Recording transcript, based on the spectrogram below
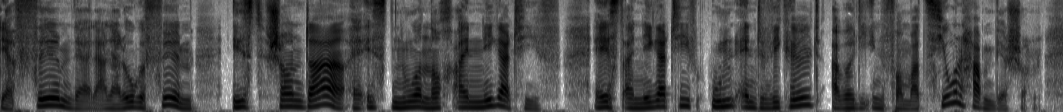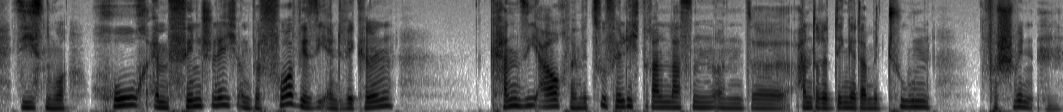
Der Film, der, der, analoge Film, ist schon da. Er ist nur noch ein Negativ. Er ist ein Negativ unentwickelt, aber die Information haben wir schon. Sie ist nur hochempfindlich und bevor wir sie entwickeln, kann sie auch, wenn wir zu viel Licht dran lassen und äh, andere Dinge damit tun, verschwinden.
